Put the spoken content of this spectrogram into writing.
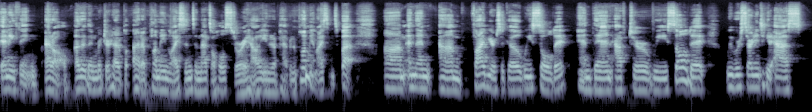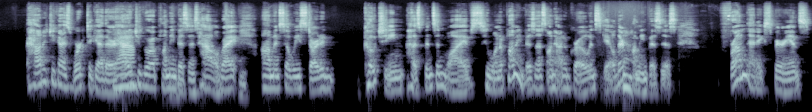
anything at all, other than Richard had, had a plumbing license, and that's a whole story how he ended up having a plumbing license. But um, and then um, five years ago, we sold it, and then after we sold it, we were starting to get asked, "How did you guys work together? Yeah. How did you grow a plumbing business? How?" Right? Mm. Um, and so we started coaching husbands and wives who want a plumbing business on how to grow and scale their Yeah. plumbing business. From that experience,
